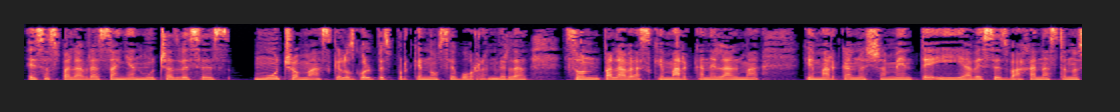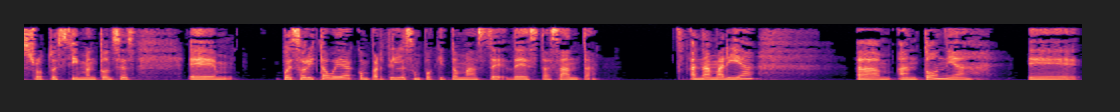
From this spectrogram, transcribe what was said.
esas palabras dañan muchas veces mucho más que los golpes porque no se borran, ¿verdad? Son palabras que marcan el alma, que marcan nuestra mente y a veces bajan hasta nuestra autoestima. Entonces, eh, pues ahorita voy a compartirles un poquito más de, esta santa. Ana María Antonia eh,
